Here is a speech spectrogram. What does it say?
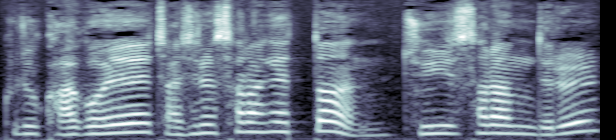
그리고 과거에 자신을 사랑했던 주위 사람들을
